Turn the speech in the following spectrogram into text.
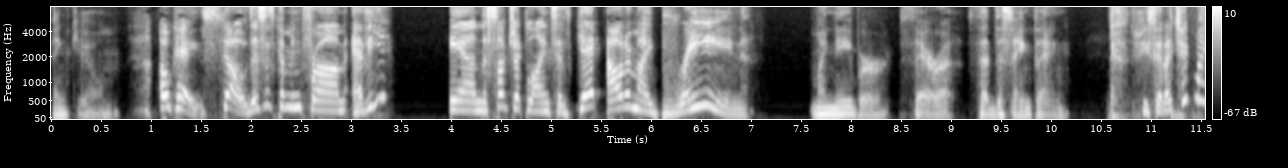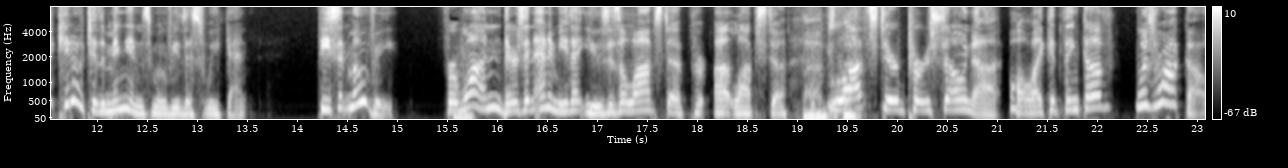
Thank you. Okay, so this is coming from Evie, and the subject line says, Get out of my brain. My neighbor, Sarah, said the same thing. She said, I took my kiddo to the Minions movie this weekend. Decent movie. For one, there's an enemy that uses a lobster, per, uh, lobster, Lobster. lobster persona. All I could think of was Rocco.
